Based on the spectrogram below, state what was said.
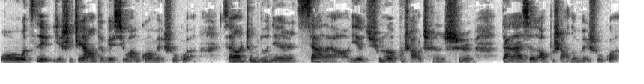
嗯我自己也是这样，特别喜欢逛美术馆。想想这么多年下来哈，也去了不少城市，大大小小不少的美术馆。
